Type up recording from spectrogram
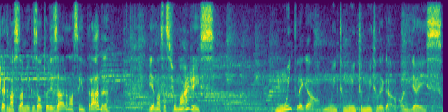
Já que nossos amigos autorizaram a nossa entrada e as nossas filmagens. Muito legal, muito, muito, muito legal. Olha isso.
